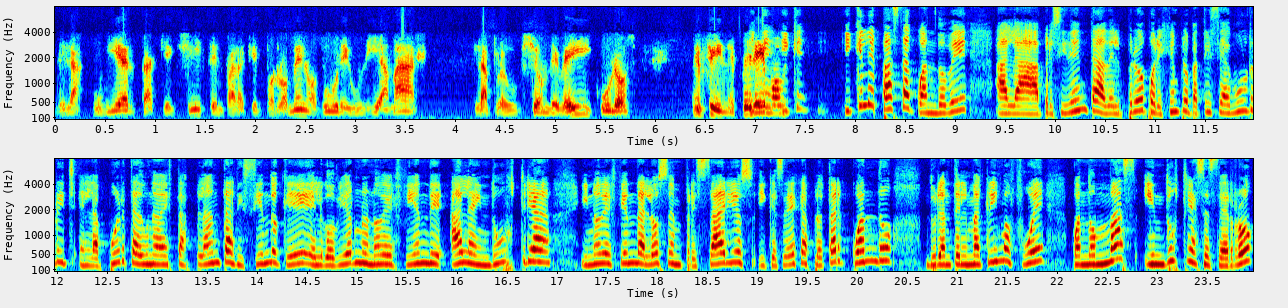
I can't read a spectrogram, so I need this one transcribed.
de las cubiertas que existen para que por lo menos dure un día más la producción de vehículos. En fin, esperemos. ¿Y qué le pasa cuando ve a la presidenta del PRO, por ejemplo, Patricia Bullrich, en la puerta de una de estas plantas diciendo que el gobierno no defiende a la industria y no defiende a los empresarios y que se deja explotar, cuando durante el macrismo fue cuando más industria se cerró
